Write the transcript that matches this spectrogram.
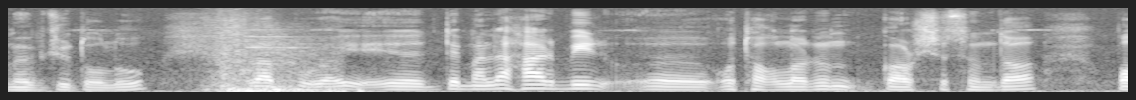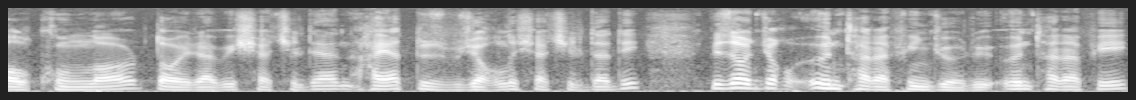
mövcud olub və bu, e, deməli hər bir e, otaqların qarşısında balkonlar dairəvi şəkildə, yəni həyat düzbucaqlı şəkildədir. Biz ancaq ön tərəfini görürük. Ön tərəfi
